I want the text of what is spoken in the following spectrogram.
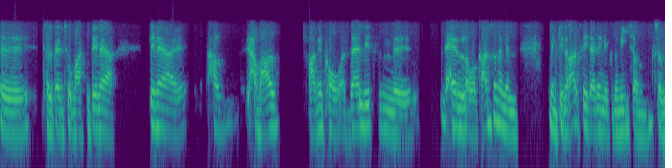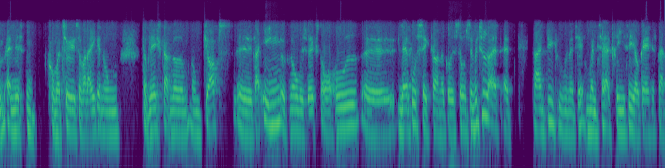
øh, Taliban tog magten, den er, den er, øh, har, har meget trange kår. Altså, der er lidt sådan, øh, handel over grænserne, men, men generelt set er det en økonomi, som, som er næsten komatøs, og hvor der ikke er nogen der bliver ikke skabt noget, nogle jobs. Øh, der er ingen økonomisk vækst overhovedet. Øh, landbrugssektoren er gået i stå. Så det betyder, at, at der er en dyb humanitær, humanitær krise i Afghanistan.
